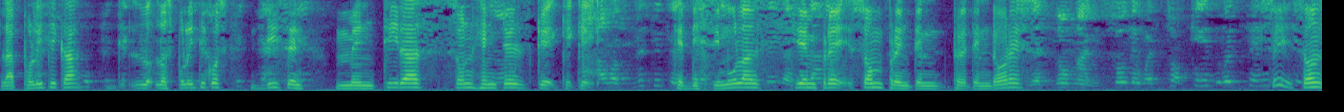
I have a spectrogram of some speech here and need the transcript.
La política, lo- los políticos dicen mentiras, son gentes que, que, que, que disimulan siempre, son preten- pretendores. Sí, son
